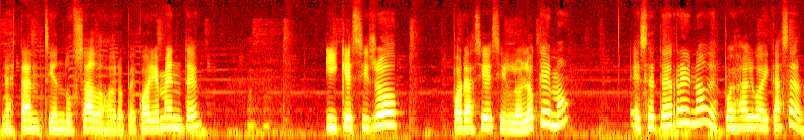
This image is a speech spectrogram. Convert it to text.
no están siendo usados agropecuariamente. Y que si yo, por así decirlo, lo quemo, ese terreno después algo hay que hacer.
